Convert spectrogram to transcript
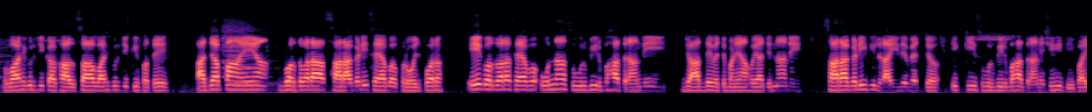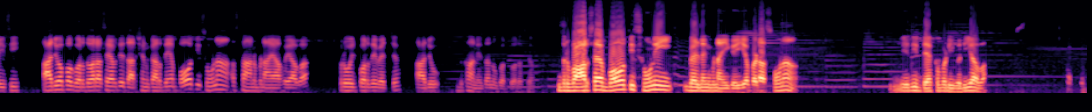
ਵਾਹਿਗੁਰੂ ਜੀ ਕਾ ਖਾਲਸਾ, ਵਾਹਿਗੁਰੂ ਜੀ ਕੀ ਫਤਿਹ। ਅੱਜ ਆਪਾਂ ਆਏ ਆ ਗੁਰਦੁਆਰਾ ਸਾਰਾਗੜੀ ਸਾਹਿਬ, ਫਿਰੋਜ਼ਪੁਰ। ਇਹ ਗੁਰਦੁਆਰਾ ਸਾਹਿਬ ਉਹਨਾਂ ਸੂਰਬੀਰ ਬਹਾਦਰਾਂ ਦੀ ਯਾਦ ਦੇ ਵਿੱਚ ਬਣਿਆ ਹੋਇਆ, ਜਿਨ੍ਹਾਂ ਨੇ ਸਾਰਾਗੜੀ ਦੀ ਲੜਾਈ ਦੇ ਵਿੱਚ 21 ਸੂਰਬੀਰ ਬਹਾਦਰਾਂ ਨੇ ਸ਼ਹੀਦੀ ਪਾਈ ਸੀ। ਆਜੋ ਆਪਾਂ ਗੁਰਦੁਆਰਾ ਸਾਹਿਬ ਦੇ ਦਰਸ਼ਨ ਕਰਦੇ ਹਾਂ। ਬਹੁਤ ਹੀ ਸੋਹਣਾ ਸਥਾਨ ਬਣਾਇਆ ਹੋਇਆ ਵਾ ਫਿਰੋਜ਼ਪੁਰ ਦੇ ਵਿੱਚ। ਆਜੋ ਦਿਖਾਣੇ ਤੁਹਾਨੂੰ ਗੁਰਦੁਆਰਾ ਸਾਹਿਬ। ਦਰਬਾਰ ਸਾਹਿਬ ਬਹੁਤ ਹੀ ਸੋਹਣੀ ਬਿਲਡਿੰਗ ਬਣਾਈ ਗਈ ਆ, ਬੜਾ ਸੋਹਣਾ। ਇਹਦੀ ਦਿੱਖ ਬੜੀ ਵਧੀਆ ਵਾ।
